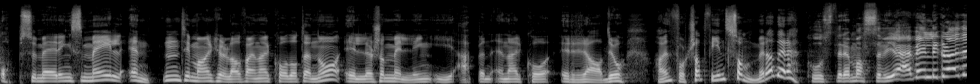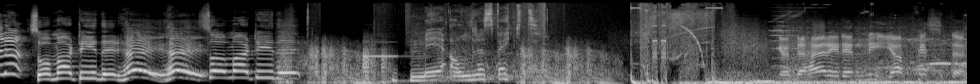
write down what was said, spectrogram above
oppsummeringsmail enten til markrøllalfa.nrk.no eller som melding i appen NRK Radio. Ha en fortsatt fin sommer, da, dere. Kos dere masse. Vi er veldig glad i dere! Sommertider, hei, hei! Sommertider! Med all respekt. Det her er den nye festen.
